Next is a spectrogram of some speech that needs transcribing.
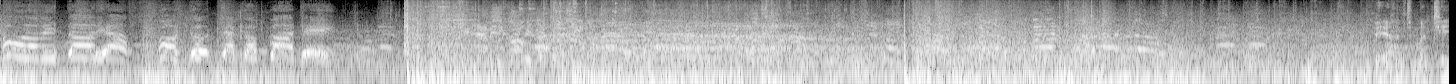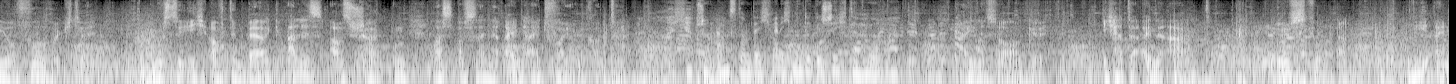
Oh la vittoria! Oh tutti accompati! Während Matteo vorrückte, musste ich auf dem Berg alles ausschalten, was auf seine Einheit feuern konnte. Ich habe schon Angst um dich, wenn ich nur die Geschichte höre. Keine Sorge. Ich hatte eine Art Rüstung an, wie ein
